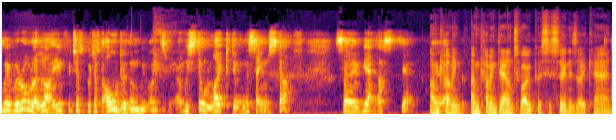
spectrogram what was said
we're, we're all alive. We're just we're just older than we once were. We still like doing the same stuff. So yeah, that's yeah. I'm coming. I'm coming down to Opus as soon as I can.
